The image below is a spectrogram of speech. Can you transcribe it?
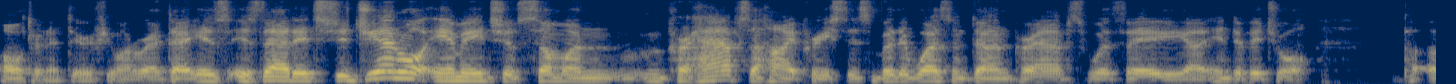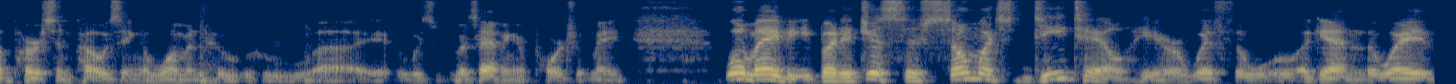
alternate theory, if you want to write that, is, is that it's a general image of someone, perhaps a high priestess, but it wasn't done perhaps with a uh, individual p- a person posing a woman who who uh, was was having her portrait made. Well, maybe, but it just there's so much detail here with the again the way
